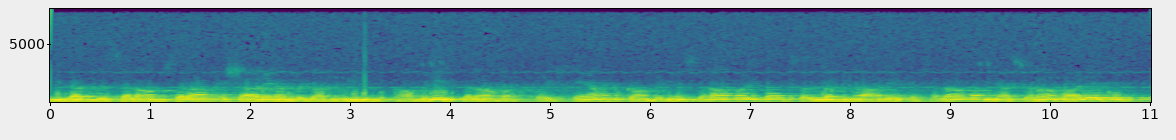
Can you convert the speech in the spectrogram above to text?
یہ لفظ سلام سلام اشارے ہم بجابیلی مکامل سلام فرشتے ہم کامل سلام آئیدہ. سلمنا علیک السلام السلام علیکم.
